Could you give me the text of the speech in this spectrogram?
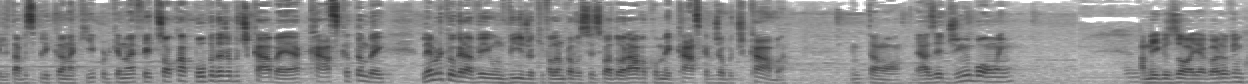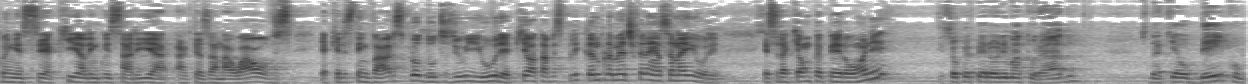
Ele tava explicando aqui, porque não é feito só com a polpa da jabuticaba, é a casca também. Lembra que eu gravei um vídeo aqui falando pra vocês que eu adorava comer casca de jabuticaba? Então, ó, é azedinho bom, hein? Amigos, e agora eu vim conhecer aqui a linguiçaria artesanal Alves. E aqui eles têm vários produtos. E o Yuri aqui, ó, tava explicando pra mim a diferença, né, Yuri? Esse daqui é um pepperoni. Esse é o pepperoni maturado. Isso daqui é o bacon,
